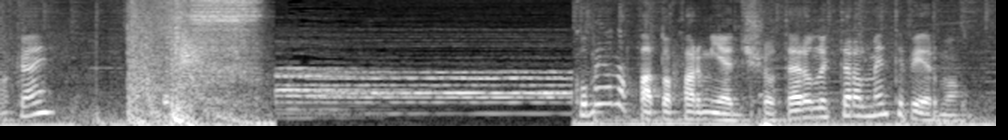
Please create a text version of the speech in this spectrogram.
ok. Come non ha fatto a farmi headshot? Ero letteralmente fermo.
